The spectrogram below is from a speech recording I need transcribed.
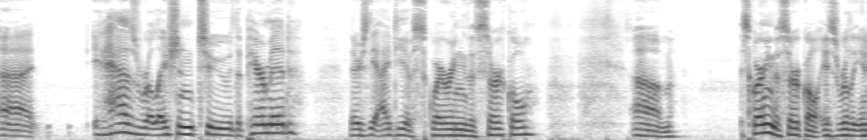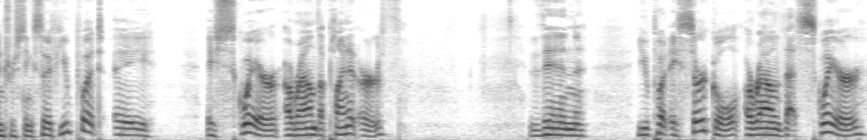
uh, it has relation to the pyramid, there's the idea of squaring the circle. Um, squaring the circle is really interesting. So if you put a a square around the planet Earth, then you put a circle around that square.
